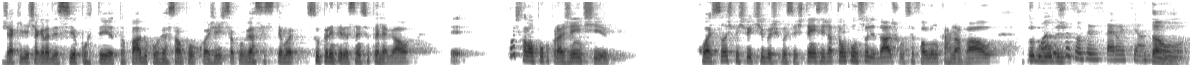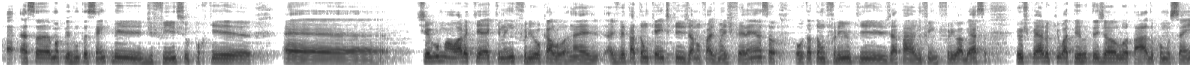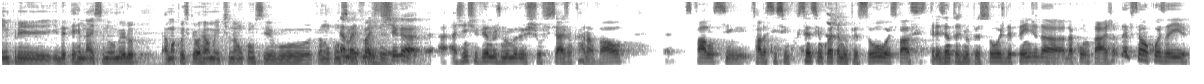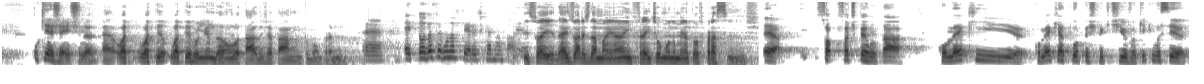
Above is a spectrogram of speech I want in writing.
já queria te agradecer por ter topado conversar um pouco com a gente. Essa conversa, esse tema super interessante, super legal. É, pode falar um pouco para a gente quais são as perspectivas que vocês têm? Vocês já estão consolidados, como você falou, no Carnaval? Todo Quantas mundo... pessoas vocês esperam esse ano? Então, é, essa é uma pergunta sempre difícil, porque é... chega uma hora que é que nem frio ou calor, né? Às vezes tá tão quente que já não faz mais diferença, ou tá tão frio que já tá, enfim, frio a beça. Eu espero que o aterro esteja lotado, como sempre, e determinar esse número é uma coisa que eu realmente não consigo, que eu não consigo é, mas, fazer. Mas chega, a gente vê nos números oficiais no Carnaval falam-se fala-se 150 mil pessoas, fala-se 300 mil pessoas, depende da, da contagem. Deve ser uma coisa aí, pouquinha gente, né? É, o aterro, o aterro lindão lotado já está muito bom para mim. É, é toda segunda-feira de carnaval. Isso aí, 10 horas da manhã em frente ao Monumento aos Pracinhos. É, só, só te perguntar, como é que como é que é a tua perspectiva? O que que você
